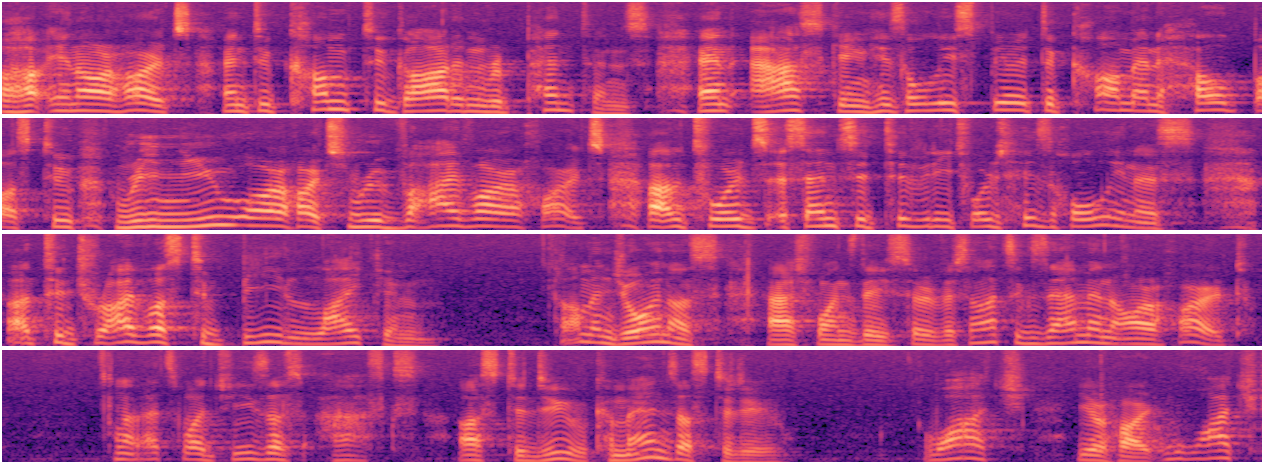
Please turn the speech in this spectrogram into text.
uh, in our hearts and to come to God in repentance and asking His Holy Spirit to come and help us to renew our hearts, revive our hearts uh, towards sensitivity towards His holiness, uh, to drive us to be like Him. Come and join us Ash Wednesday service and let's examine our heart. that's what Jesus asks us to do, commands us to do. Watch your heart. Watch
